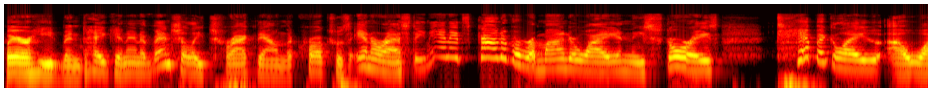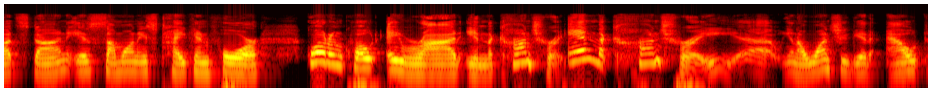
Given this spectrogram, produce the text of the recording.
where he'd been taken and eventually tracked down the crooks was interesting, and it's kind of a reminder why in these stories, typically uh, what's done is someone is taken for quote unquote a ride in the country. In the country, uh, you know, once you get out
